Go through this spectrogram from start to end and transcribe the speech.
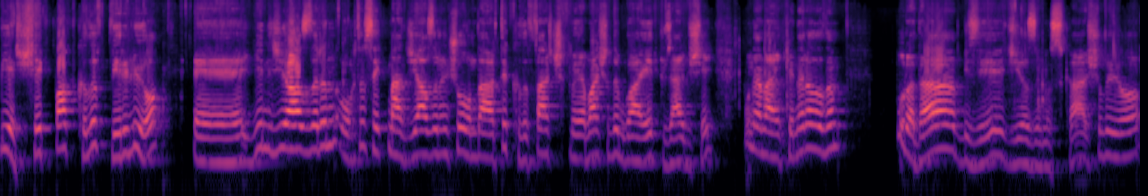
bir şeffaf kılıf veriliyor. Ee, yeni cihazların orta segment cihazların çoğunda artık kılıflar çıkmaya başladı. Bu gayet güzel bir şey. Bunu hemen kenara alalım. Burada bizi cihazımız karşılıyor.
